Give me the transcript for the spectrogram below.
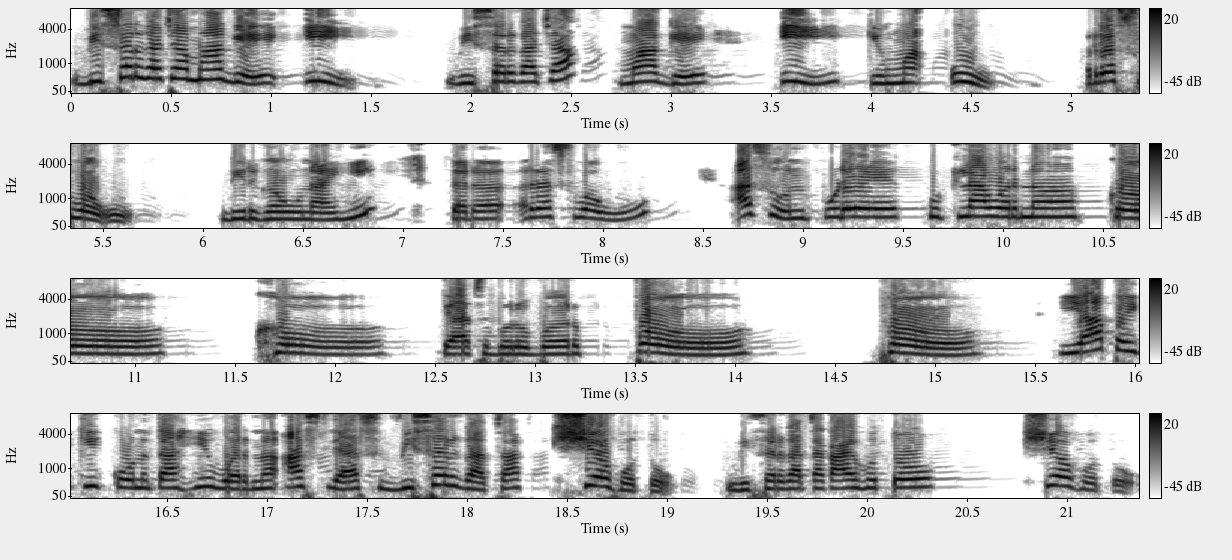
विसर्गाच्या मागे ई विसर्गाच्या मागे ई किंवा उ रस्व उ. दीर्घ उ नाही तर रस्व उ असून पुढे कुठला वर्ण क ख त्याचबरोबर प फ यापैकी कोणताही वर्ण असल्यास विसर्गाचा क्ष होतो. विसर्गाचा काय होतो? क्ष होतो.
